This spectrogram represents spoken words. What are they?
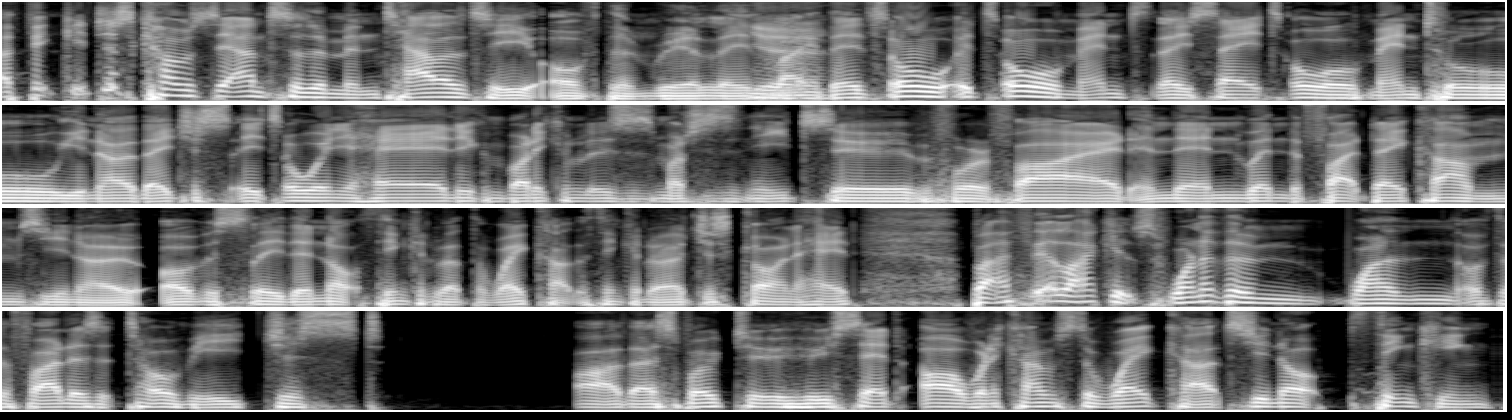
I think it just comes down to the mentality of them, really. Yeah. Like it's all, it's all meant. They say it's all mental. You know, they just, it's all in your head. Your body can lose as much as it needs to before a fight, and then when the fight day comes, you know, obviously they're not thinking about the weight cut. They're thinking about just going ahead. But I feel like it's one of them. One of the fighters that told me just uh, that I spoke to who said, "Oh, when it comes to weight cuts, you're not thinking."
